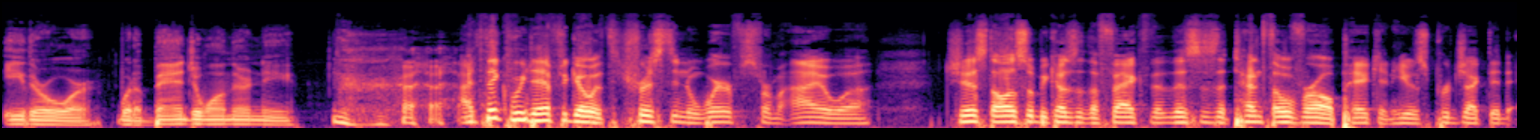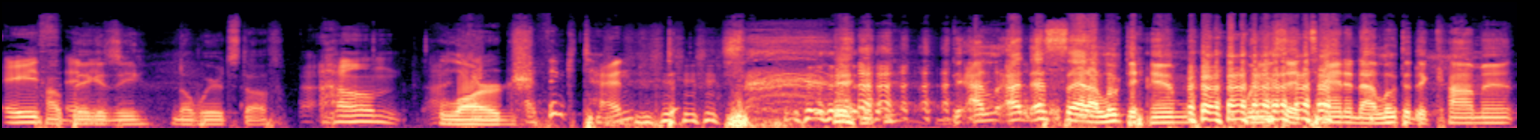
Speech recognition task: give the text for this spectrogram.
Either or with a banjo on their knee. I think we'd have to go with Tristan Wirfs from Iowa, just also because of the fact that this is a tenth overall pick and he was projected eighth. How and big is he? No weird stuff. Um, I- Large. I think ten. I, I, that's sad. I looked at him when he said 10 and I looked at the comment.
